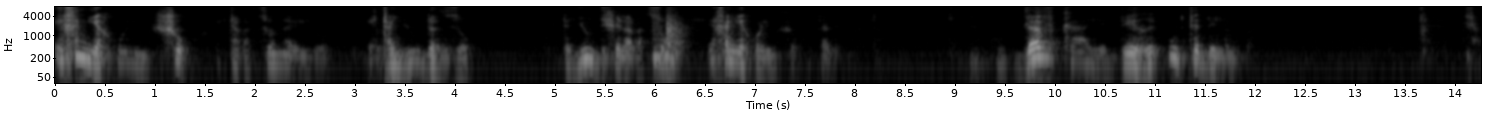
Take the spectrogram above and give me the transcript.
איך אני יכול למשוך את הרצון העליון, את היוד הזאת, את היוד של הרצון, איך אני יכול למשוך אותה למטה? הוא דווקא על ידי רעותא דליבה. עכשיו,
